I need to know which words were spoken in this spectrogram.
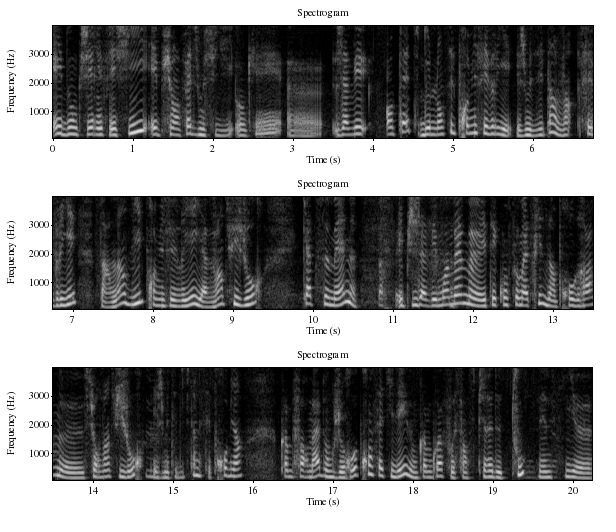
et donc j'ai réfléchi, et puis en fait, je me suis dit, ok, euh, j'avais en tête de le lancer le 1er février. Et je me disais, putain, 20 février, c'est un lundi, le 1er février, il y a 28 jours. 4 semaines. Et puis j'avais moi-même euh, été consommatrice d'un programme euh, sur 28 jours. Mm. Et je m'étais dit, putain, mais c'est trop bien comme format. Donc je reprends cette idée. Donc comme quoi, il faut s'inspirer de tout, même si euh,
